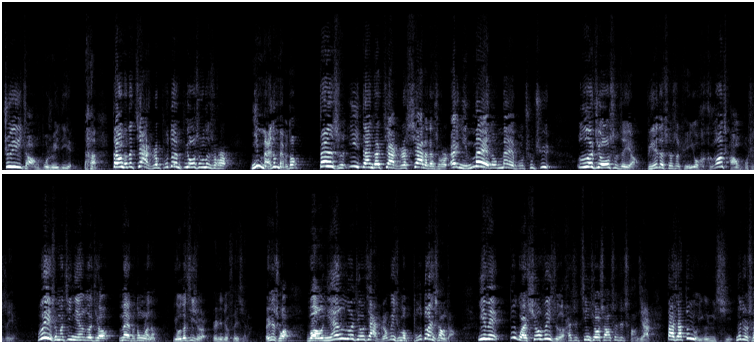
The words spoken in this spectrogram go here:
追涨不追跌啊。当它的价格不断飙升的时候，你买都买不到；但是，一旦它价格下来的时候，哎，你卖都卖不出去。阿胶是这样，别的奢侈品又何尝不是这样？为什么今年阿胶卖不动了呢？有的记者人家就分析了。人家说，往年阿胶价格为什么不断上涨？因为不管消费者还是经销商，甚至厂家，大家都有一个预期，那就是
